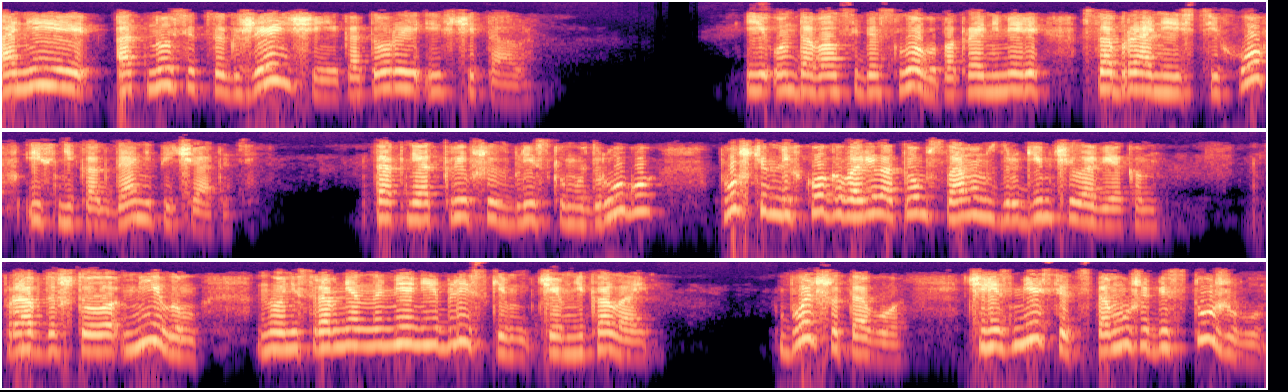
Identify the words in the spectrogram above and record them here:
Они относятся к женщине, которая их читала. И он давал себе слово, по крайней мере, в собрании стихов их никогда не печатать. Так, не открывшись близкому другу, Пушкин легко говорил о том самом с другим человеком. Правда, что милым, но несравненно менее близким, чем Николай. Больше того, через месяц тому же Бестужеву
